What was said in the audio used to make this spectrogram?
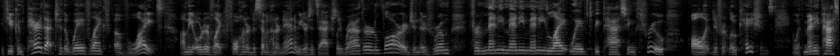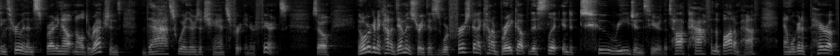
if you compare that to the wavelength of light on the order of like 400 to 700 nanometers, it's actually rather large, and there's room for many, many, many light waves to be passing through all at different locations. And with many passing through and then spreading out in all directions, that's where there's a chance for interference. So, and what we're going to kind of demonstrate this is we're first going to kind of break up this slit into two regions here, the top half and the bottom half, and we're going to pair up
